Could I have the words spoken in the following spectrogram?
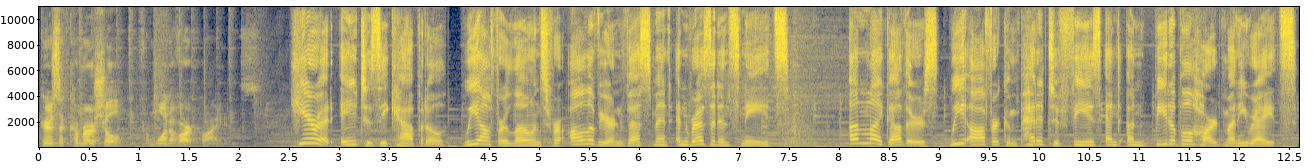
here's a commercial from one of our clients. Here at A to Z Capital, we offer loans for all of your investment and residence needs. Unlike others, we offer competitive fees and unbeatable hard money rates.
